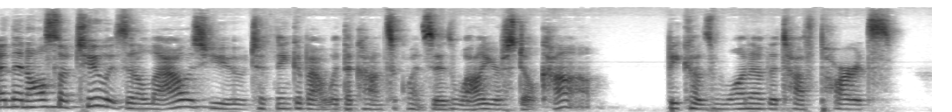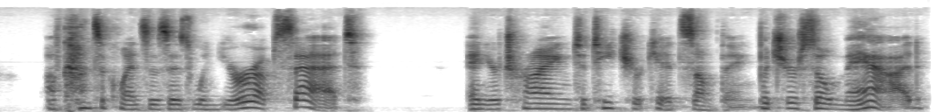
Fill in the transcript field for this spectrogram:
And then also too is it allows you to think about what the consequence is while you're still calm. Because one of the tough parts of consequences is when you're upset and you're trying to teach your kids something, but you're so mad,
